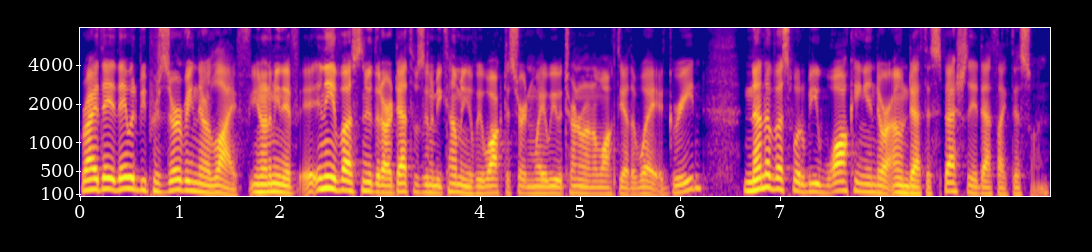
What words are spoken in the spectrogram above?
Right? They, they would be preserving their life. You know what I mean? If any of us knew that our death was going to be coming, if we walked a certain way, we would turn around and walk the other way. Agreed? None of us would be walking into our own death, especially a death like this one.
